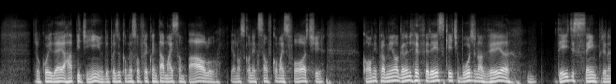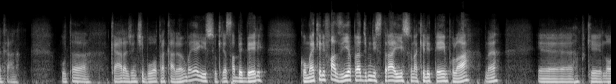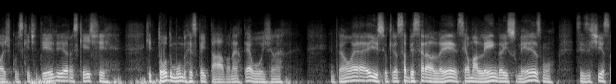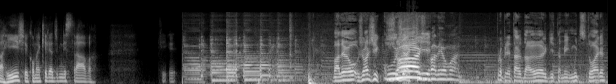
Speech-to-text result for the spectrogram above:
trocou ideia rapidinho. Depois ele começou a frequentar mais São Paulo e a nossa conexão ficou mais forte. Come, pra mim, é uma grande referência, skateboard na veia desde sempre, né, cara? Puta cara, gente boa pra caramba, e é isso. Eu queria saber dele como é que ele fazia para administrar isso naquele tempo lá, né? É, porque, lógico, o skate dele era um skate que todo mundo respeitava, né? Até hoje, né? Então é, é isso. Eu queria saber se era se é uma lenda isso mesmo, se existia essa rixa e como é que ele administrava. Valeu, Jorge Cuja Jorge, aqui, valeu, mano. proprietário da URG, também muita história.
